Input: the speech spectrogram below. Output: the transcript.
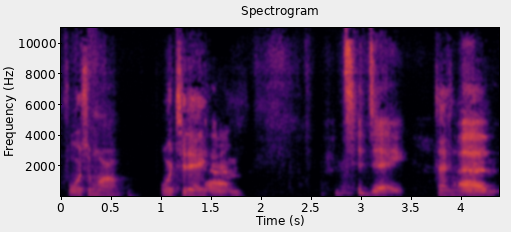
For tomorrow or today? Um, today. Um,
